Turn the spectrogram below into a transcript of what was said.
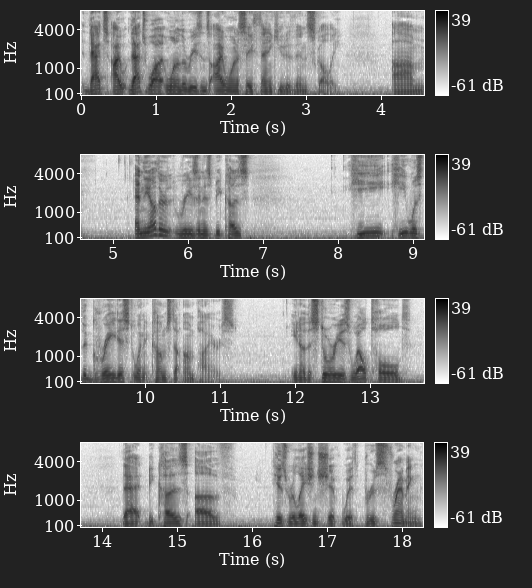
that's I, that's why one of the reasons I want to say thank you to Vin Scully. Um, and the other reason is because he he was the greatest when it comes to umpires you know, the story is well told that because of his relationship with Bruce Froemming,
